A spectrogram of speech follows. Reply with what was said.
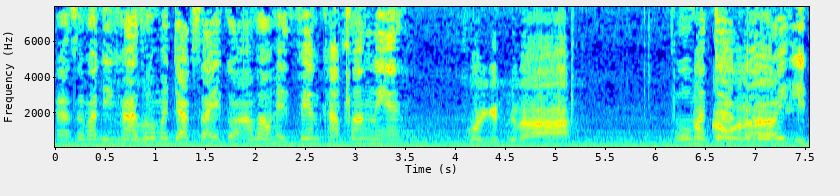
ค่ะสวัสดีค่ะโทรมาจากไสก่อนเอาเว้าให้แฟนคลับฟังเนี่ยร้อยเอ็ดเวลาโทรมาจากเก้าๆเหรอร้อยเอ็ด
